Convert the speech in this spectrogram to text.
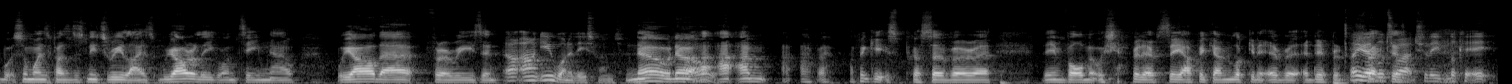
we, some Wednesday fans just need to realise we are a League One team now. We are there for a reason. Aren't you one of these fans? No, no, Oh. I, I, I'm. I, I, I think it's because of uh, the involvement with Sheffield FC. I think I'm looking at it from a, a different Are you able to actually look at it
